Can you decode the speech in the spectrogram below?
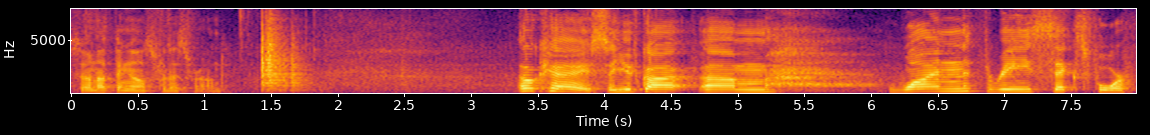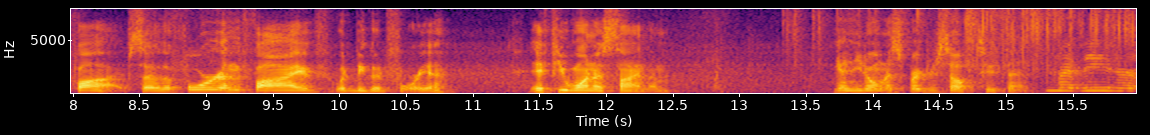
So nothing else for this round. Okay. So you've got um, one, three, six, four, five. So the four and the five would be good for you, if you want to assign them. Again, you don't want to spread yourself too thin. But these are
